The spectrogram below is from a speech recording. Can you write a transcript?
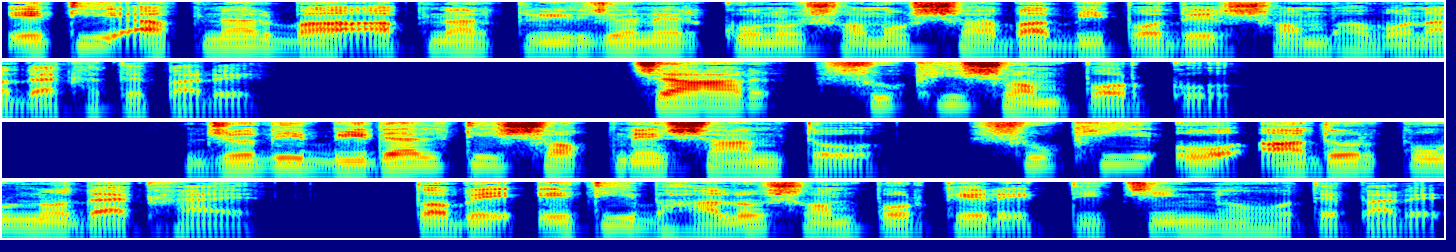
এটি আপনার বা আপনার প্রিয়জনের কোনো সমস্যা বা বিপদের সম্ভাবনা দেখাতে পারে। চার, সুখী সম্পর্ক। যদি বিড়ালটি স্বপ্নে শান্ত, সুখী ও আদরপূর্ণ দেখায়, তবে এটি ভালো সম্পর্কের একটি চিহ্ন হতে পারে।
